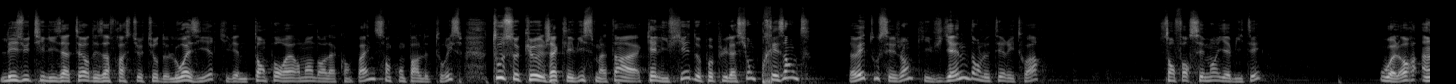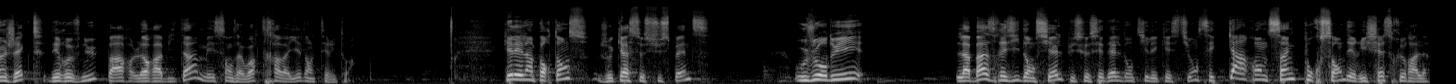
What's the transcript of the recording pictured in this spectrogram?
les utilisateurs des infrastructures de loisirs qui viennent temporairement dans la campagne, sans qu'on parle de tourisme. Tout ce que Jacques Lévy ce matin a qualifié de population présente. Vous savez, tous ces gens qui viennent dans le territoire sans forcément y habiter, ou alors injectent des revenus par leur habitat, mais sans avoir travaillé dans le territoire. Quelle est l'importance? Je casse ce suspense. Aujourd'hui, la base résidentielle, puisque c'est d'elle dont il est question, c'est 45% des richesses rurales.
